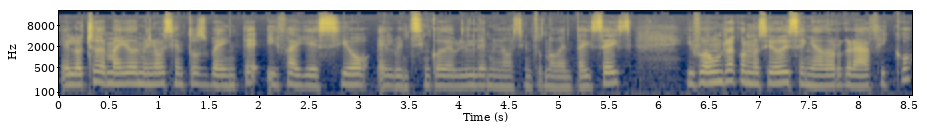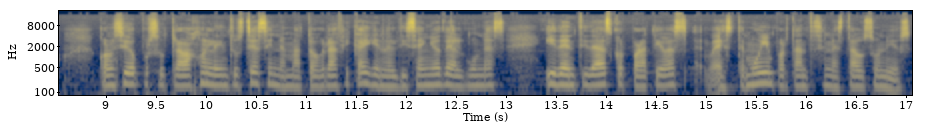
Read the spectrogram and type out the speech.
el 8 de mayo de 1920 y falleció el 25 de abril de 1996 y fue un reconocido diseñador gráfico, conocido por su trabajo en la industria cinematográfica y en el diseño de algunas identidades corporativas este, muy importantes en Estados Unidos.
